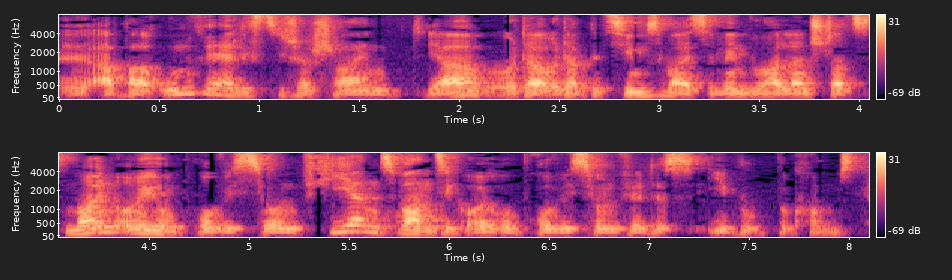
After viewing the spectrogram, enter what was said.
äh, aber unrealistisch erscheint, ja, oder, oder beziehungsweise wenn du halt anstatt 9 Euro Provision 24 Euro Provision für das E-Book bekommst,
